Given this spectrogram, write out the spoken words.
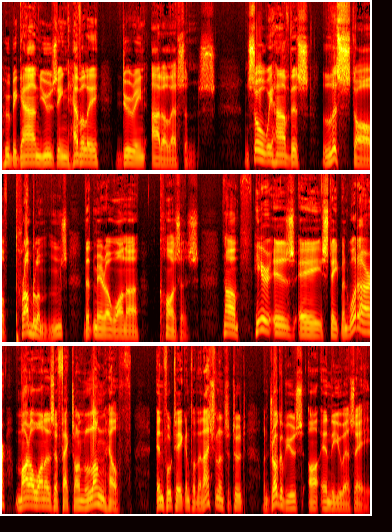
who began using heavily during adolescence. And so we have this list of problems that marijuana causes. Now, here is a statement. What are marijuana's effects on lung health? Info taken from the National Institute on Drug Abuse uh, in the USA.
